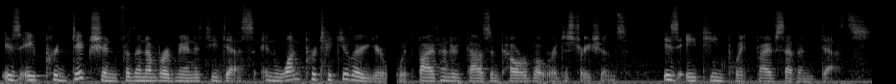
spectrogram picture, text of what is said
is a prediction for the number of manatee deaths in one particular year with 500,000 powerboat registrations is 18.57 deaths.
